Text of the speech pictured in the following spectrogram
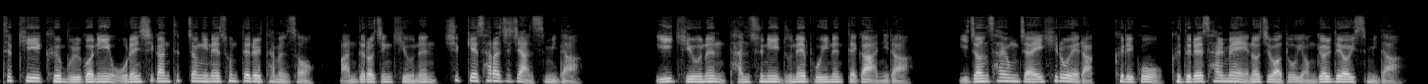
특히 그 물건이 오랜 시간 특정인의 손때를 타면서 만들어진 기운은 쉽게 사라지지 않습니다. 이 기운은 단순히 눈에 보이는 때가 아니라 이전 사용자의 희로애락 그리고 그들의 삶의 에너지와도 연결되어 있습니다.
